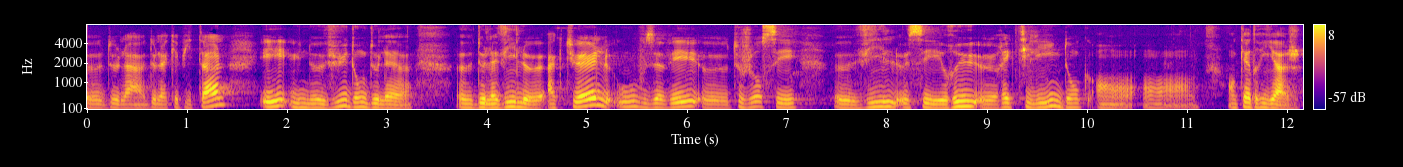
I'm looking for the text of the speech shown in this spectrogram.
de la, capitale et une vue donc de la, euh, ville actuelle où vous avez euh, toujours ces euh, villes, ces rues rectilignes, donc en, quadrillage.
